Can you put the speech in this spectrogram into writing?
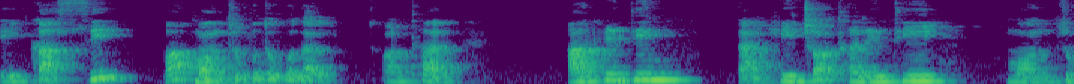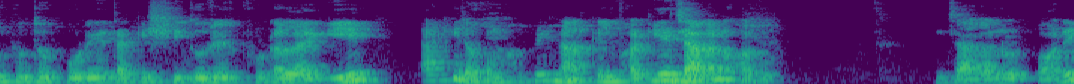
এই কাস্সি বা মন্ত্রপুত কোদাল অর্থাৎ আগের দিন তাকে যথারীতি মন্ত্রপুত করে তাকে সিঁদুরের ফোঁটা লাগিয়ে একই রকমভাবে নারকেল ফাটিয়ে জাগানো হবে। জাগানোর পরে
